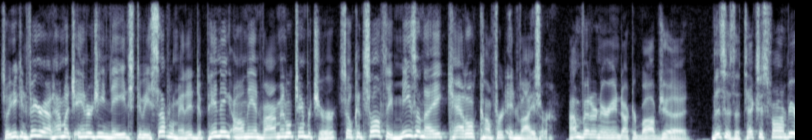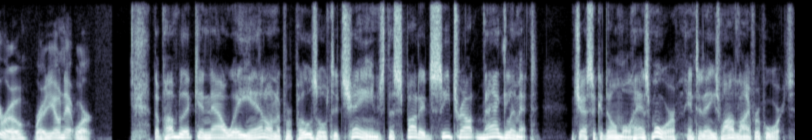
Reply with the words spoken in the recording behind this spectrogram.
So you can figure out how much energy needs to be supplemented depending on the environmental temperature. So consult the Mesonet Cattle Comfort Advisor. I'm veterinarian Dr. Bob Judd. This is the Texas Farm Bureau Radio Network. The public can now weigh in on a proposal to change the spotted sea trout bag limit. Jessica Domel has more in today's Wildlife Report.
